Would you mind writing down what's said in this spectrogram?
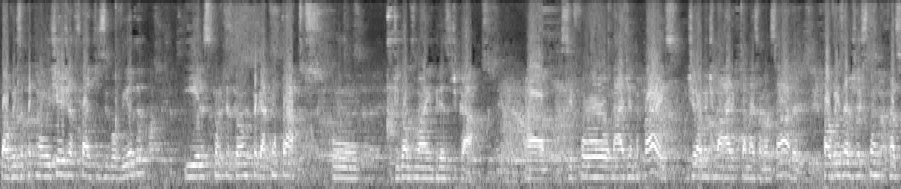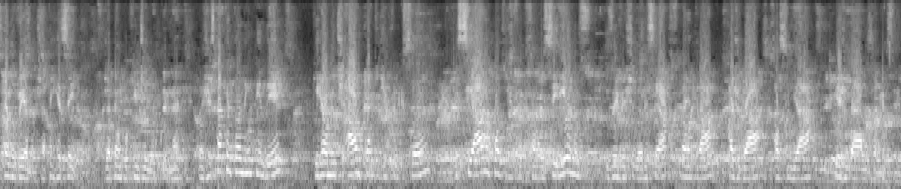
talvez a tecnologia já está desenvolvida e eles estão tentando pegar contratos com digamos, uma empresa de carros. Ah, se for na área de enterprise, geralmente uma área que está mais avançada, talvez elas já estão fazendo venda, já tem receita, já tem um pouquinho de lucro. Né? Então a gente está tentando entender que realmente há um ponto de fricção e se há um ponto de fricção, seríamos os investidores certos para entrar, ajudar, auxiliar e ajudar elas a crescer.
